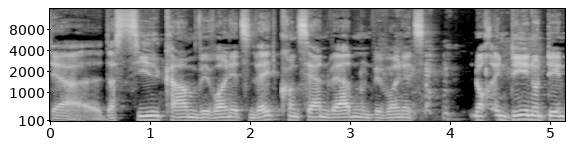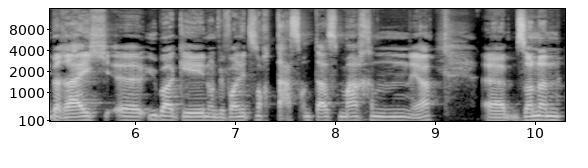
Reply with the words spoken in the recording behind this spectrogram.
der, das Ziel kam, wir wollen jetzt ein Weltkonzern werden und wir wollen jetzt noch in den und den Bereich äh, übergehen und wir wollen jetzt noch das und das machen, ja, äh, sondern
